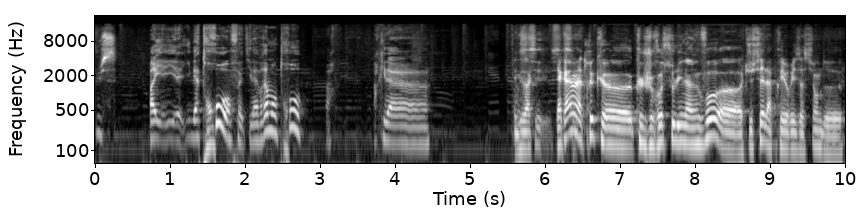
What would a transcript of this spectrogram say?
plus. Ah, il, a trop en fait, il a vraiment trop. Alors qu'il a. Exact. Il y a quand même un truc euh, que je ressouligne à nouveau, euh, tu sais, la priorisation de,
